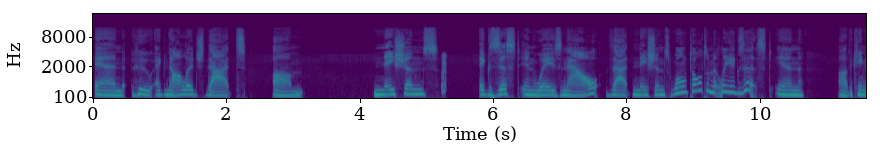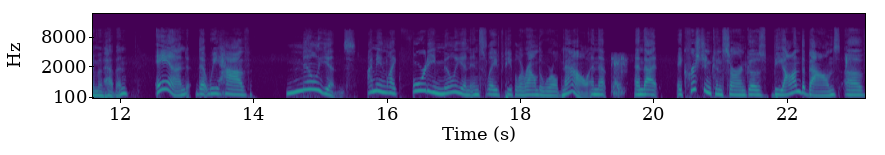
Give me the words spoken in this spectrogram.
and who acknowledge that um, nations exist in ways now that nations won't ultimately exist in uh, the kingdom of heaven, and that we have millions i mean like 40 million enslaved people around the world now and that and that a christian concern goes beyond the bounds of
